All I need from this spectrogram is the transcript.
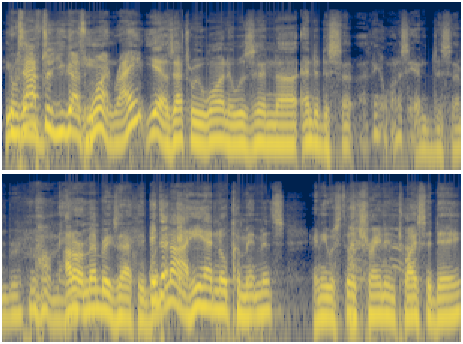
it was on- after you guys he- won, right? Yeah, it was after we won. It was in uh, end of December. I think I want to say end of December. No, man. I don't remember exactly, but It- nah, he had no commitments, and he was still training twice a day,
